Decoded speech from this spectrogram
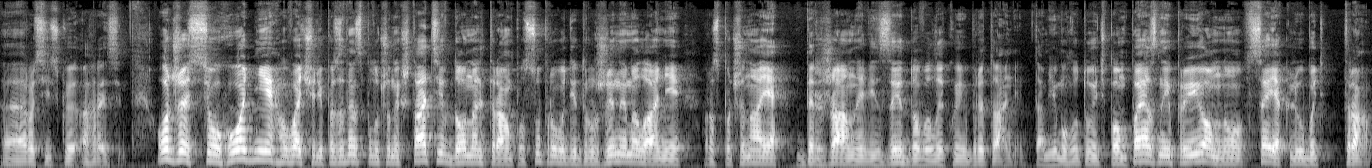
російської агресії. Отже, сьогодні увечері президент Сполучених Штатів Дональд Трамп у супроводі дружини Меланії розпочинає державний візит до Великої Британії. Там йому готують помпезний прийом. Ну, все як любить Трамп.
